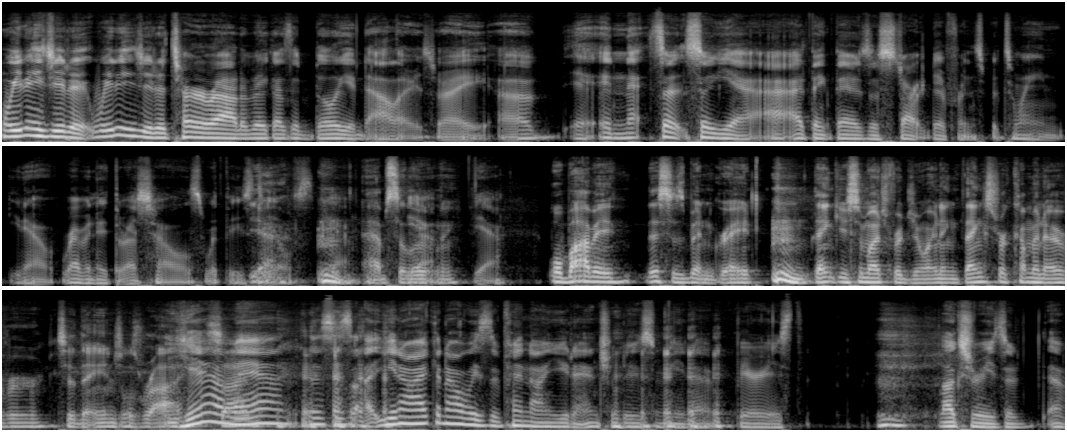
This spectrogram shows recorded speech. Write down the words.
we need you to we need you to turn around and make us a billion dollars right um, and that so so yeah I, I, think there's a stark difference between you know revenue thresholds with these yeah. deals yeah absolutely yeah. Well, Bobby, this has been great. Thank you so much for joining. Thanks for coming over to the Angels Ride. Yeah, side. man. This is you know I can always depend on you to introduce me to various luxuries of, of,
